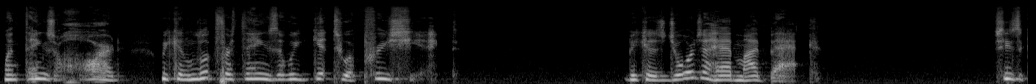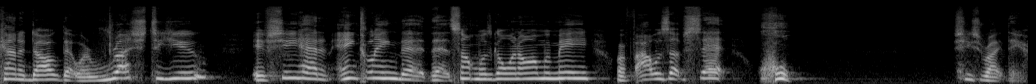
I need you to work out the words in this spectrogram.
when things are hard, we can look for things that we get to appreciate. Because Georgia had my back. She's the kind of dog that would rush to you if she had an inkling that, that something was going on with me or if I was upset. Whoo, she's right there.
